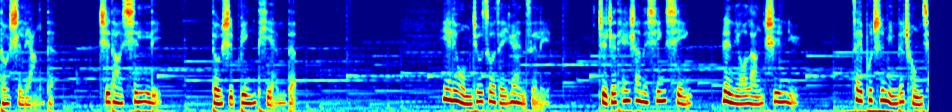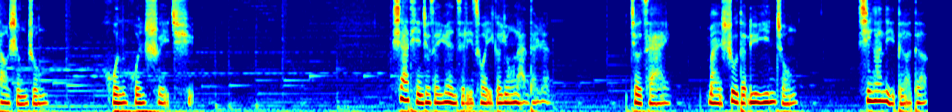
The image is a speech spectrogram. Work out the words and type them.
都是凉的，吃到心里都是冰甜的。夜里，我们就坐在院子里，指着天上的星星。任牛郎织女，在不知名的虫叫声中，昏昏睡去。夏天就在院子里做一个慵懒的人，就在满树的绿荫中，心安理得的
